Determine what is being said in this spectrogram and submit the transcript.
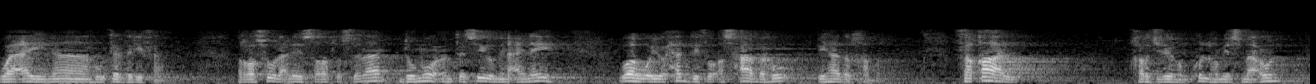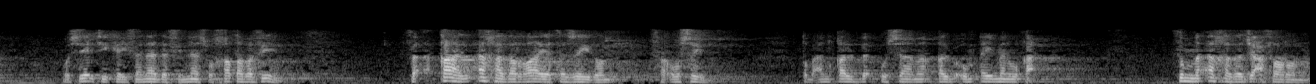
وعيناه تذرفان الرسول عليه الصلاة والسلام دموع تسيل من عينيه وهو يحدث أصحابه بهذا الخبر. فقال خرج لهم كلهم يسمعون وسيأتي كيف نادى في الناس وخطب فيهم. فقال أخذ الراية زيد فأصيب. طبعا قلب أسامة قلب أم أيمن وقع. ثم أخذ جعفر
